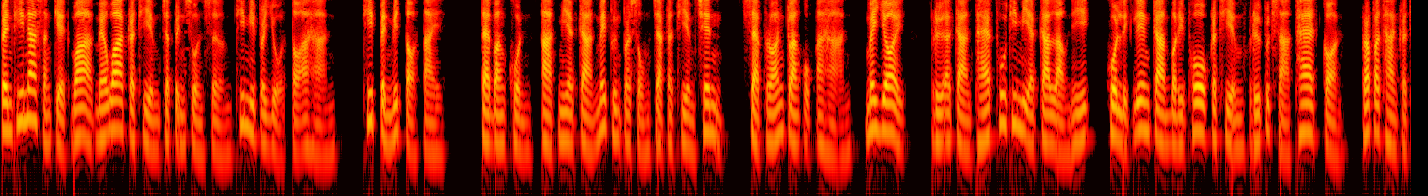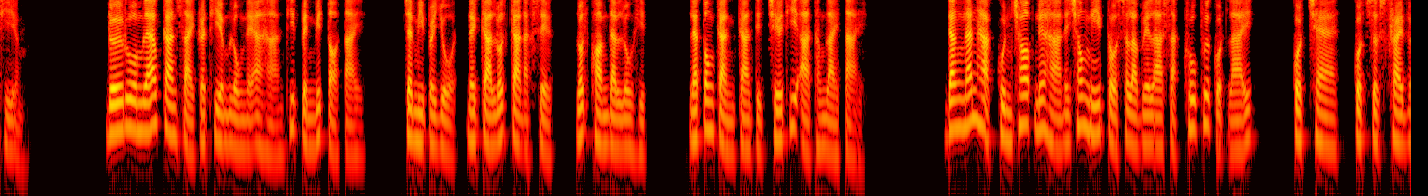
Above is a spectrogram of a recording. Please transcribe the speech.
เป็นที่น่าสังเกตว่าแม้ว่ากระเทียมจะเป็นส่วนเสริมที่มีประโยชน์ต่ออาหารที่เป็นมิตรต่อไต แต่บางคนอาจมีอาการไม่พึงประสงค์จากกระเทียมเช่น แสบร้อนกลางอกอาหาร ไม่ย่อย หรืออาการแพ้ผู้ที่มีอาการเหล่านี้ควรหลีกเลี่ยงการบริโภคกระเทียมหรือปรึกษาแพทย์ก่อน รับประทานกระเทียม โดยรวมแล้วการใส่กระเทียมลงในอาหารที่เป็นมิตรต่อไต จะมีประโยชน์ในการลดการอักเสบ ลดความดันโลหิต และป้องกันการติดเชื้อที่อาจทำลายไต ดังนั้นหากคุณชอบเนื้อหาในช่องนี้โปรดสลับเวลาสักครู่เพื่อกดไลค์ กดแชร์ กด subscribe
